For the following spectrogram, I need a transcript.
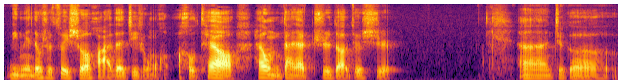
里面都是最奢华的这种 hotel，还有我们大家知道就是，呃，这个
